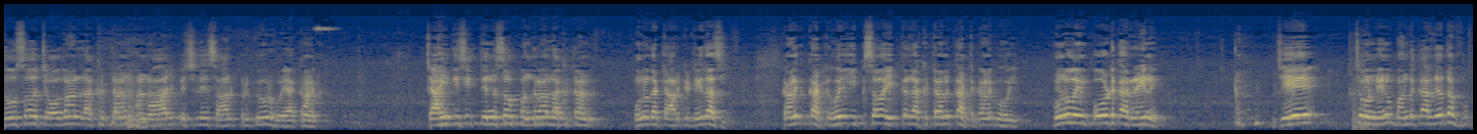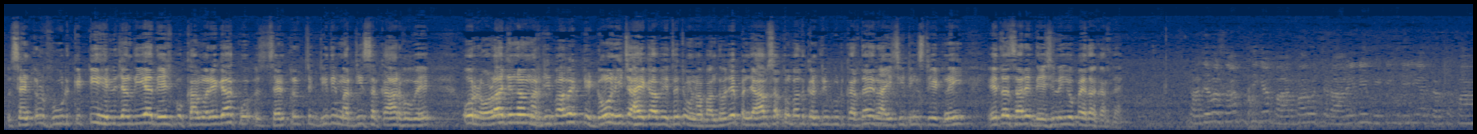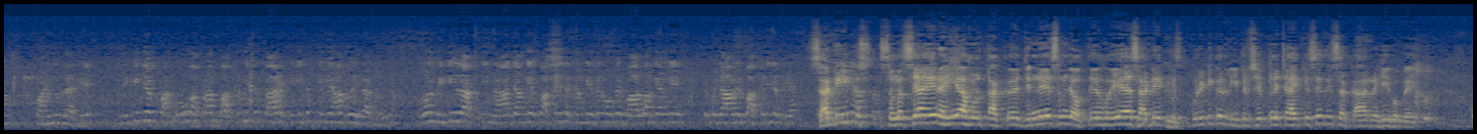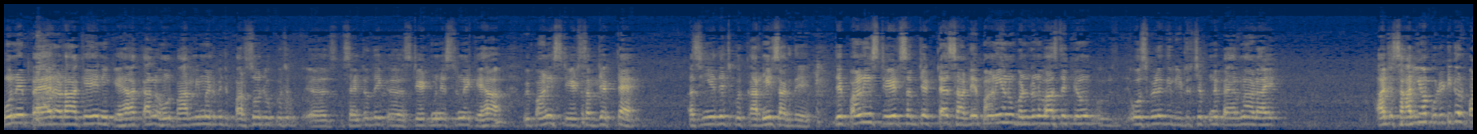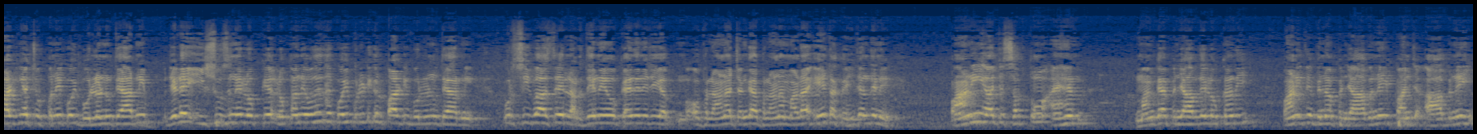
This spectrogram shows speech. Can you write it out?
214 ਲੱਖ ਟਨ ਅਨਾਜ ਪਿਛਲੇ ਸਾਲ ਪ੍ਰਕਿਉਰ ਹੋਇਆ ਕਣਕ। ਚਾਹੀਦੀ ਸੀ 315 ਲੱਖ ਟਨ। ਉਹਨਾਂ ਦਾ ਟਾਰਗੇਟ ਇਹਦਾ ਸੀ। ਕਣਕ ਘੱਟ ਹੋਈ 101 ਲੱਖ ਟਨ ਘੱਟ ਕਣਕ ਹੋਈ। ਹੁਣ ਉਹ ਇੰਪੋਰਟ ਕਰ ਰਹੇ ਨੇ। ਜੇ ਝੋਨੇ ਨੂੰ ਬੰਦ ਕਰ ਦਿਓ ਤਾਂ ਸੈਂਟਰਲ ਫੂਡ ਕਿੱਟੀ ਹਿੱਲ ਜਾਂਦੀ ਹੈ, ਦੇਸ਼ ਭੁੱਖਾ ਮਰੇਗਾ। ਸੈਂਟਰ ਚ ਜਿਹਦੀ ਮਰਜ਼ੀ ਸਰਕਾਰ ਹੋਵੇ ਉਹ ਰੌਲਾ ਜਿੰਨਾ ਮਰਜ਼ੀ ਪਾਵੇ, ਢਿੱਡੋਂ ਨਹੀਂ ਚਾਹੇਗਾ ਵੀ ਇੱਥੇ ਝੋਨਾ ਬੰਦ ਹੋ ਜਾਏ। ਪੰਜਾਬ ਸਭ ਤੋਂ ਵੱਧ ਕੰਟਰੀਬਿਊਟ ਕਰਦਾ ਹੈ ਰਾਈਸ ਈਟਿੰਗ ਸਟੇਟ ਨਹੀਂ, ਇਹ ਤਾਂ ਸਾਰੇ ਦੇਸ਼ ਲਈ ਉਹ ਪੈਦਾ ਕਰਦਾ ਹੈ। ਰਾਜੇਵਾਲ ਸਾਹਿਬ, ਤੁਸੀਂ ਕਿਹਾ ਬਾਰ-ਬਾਰ ਉਹ ਚੜਾ ਰਹੇ ਨੇ ਮੀਟਿੰਗ ਜਿਹੜੀ ਆ ਕਰ ਆਪਾਂ ਪਾਣੀ ਨੂੰ ਲੈ ਕੇ। ਲੇਕਿਨ ਜੇ ਪਾ- ਉਹ ਆਪਣਾ ਪੱਖ ਵੀ ਸਰਕਾਰ ਰੱਖੇਗੀ, ਫਿਰ ਕਿਵੇਂ ਹੱਲ ਹੋਏਗਾ? ਉਹਨਾਂ ਮੀਟਿੰਗ ਪਾਣੀ ਰੱਖ ਕੇ ਨਾ ਜਾਂਗੇ ਪੱਖ ਨਹੀਂ ਰੱਖਣਗੇ, ਫਿਰ ਉਹ ਫਿਰ ਬਾਰ-ਬਾਰ ਕਹਿਣਗੇ ਕਿ ਪੰਜਾਬ ਨੇ ਪੱਖ ਨਹੀਂ ਰੱਖਿਆ ਸਾਡੀ ਇੱਕ ਸਮੱਸਿਆ ਇਹ ਰਹੀ ਆ ਹੁਣ ਤੱਕ ਜਿੰਨੇ ਸਮਝੌਤੇ ਹੋਏ ਆ, ਸਾਡੇ ਪੋਲੀਟੀਕਲ ਲੀਡਰਸ਼ਿਪ ਨੇ, ਚਾਹੇ ਕਿਸੇ ਦੀ ਸਰਕਾਰ ਰਹੀ ਹੋਵੇ, ਉਹਨੇ ਪੈਰ ਅੜਾ ਕੇ ਇਹ ਨਹੀਂ ਕਿਹਾ। ਕੱਲ ਹੁਣ ਪਾਰਲੀਮੈਂਟ ਵਿੱਚ ਪਰਸੋਂ ਜੋ ਕੁਝ ਸੈਂਟਰ ਦੇ ਸਟੇਟ ਮਿਨਿਸਟਰ ਨੇ ਕਿਹਾ ਵੀ ਪਾਣੀ ਸਟੇਟ ਸਬਜੈਕਟ ਹੈ। ਅਸੀਂ ਇਹਦੇ 'ਚ ਕੋਈ ਕਰ ਨਹੀਂ ਸਕਦੇ। ਜੇ ਪਾਣੀ ਸਟੇਟ ਸਬਜੈਕਟ ਹੈ, ਸਾਡੇ ਪਾਣੀਆਂ ਨੂੰ ਵੰਡਣ ਵਾਸਤੇ ਕਿਉਂ ਉਸ ਵੇਲੇ ਦੀ ਲੀਡਰਸ਼ਿਪ ਨੇ ਪੈਰ ਨਾ ਅੜਾਏ? ਅੱਜ ਸਾਰੀਆਂ ਪੋਲੀਟੀਕਲ ਪਾਰਟੀਆਂ ਚੁੱਪ ਨੇ, ਕੋਈ ਬੋਲਣ ਨੂੰ ਤਿਆਰ ਨਹੀਂ। ਜਿਹੜੇ ਇਸ਼ੂਜ਼ ਨੇ ਲੋਕਾਂ ਦੇ, ਉਹਦੇ ਤੇ ਕੋਈ ਪੋਲੀਟੀਕਲ ਪਾਰਟੀ ਬੋਲਣ ਨੂੰ ਤਿਆਰ ਨਹੀਂ। ਕੁਰਸੀ ਵਾਸਤੇ ਲੜਦੇ ਨੇ, ਉਹ ਕਹਿੰਦੇ ਨੇ ਜੀ ਉਹ ਫਲਾਣਾ ਚੰਗਾ, ਫਲਾਣਾ ਮਾੜਾ, ਇਹ ਤਾਂ ਕਹੀ ਜਾਂਦੇ ਨੇ। ਪਾਣੀ ਅੱਜ ਸਭ ਤੋਂ ਅਹਿਮ ਮੰਗ ਹੈ ਪੰਜਾਬ ਦੇ ਲੋਕਾਂ ਦੀ। ਪਾਣੀ ਤੇ ਬਿਨਾ ਪੰਜਾਬ ਨਹੀਂ, ਪੰਜ ਆਬ ਨਹੀਂ।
